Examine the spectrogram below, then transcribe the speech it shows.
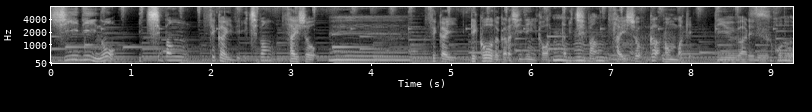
CD の一番世界で一番最初。世界レコードから CD に変わった一番最初がロンバケって言われるほど。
